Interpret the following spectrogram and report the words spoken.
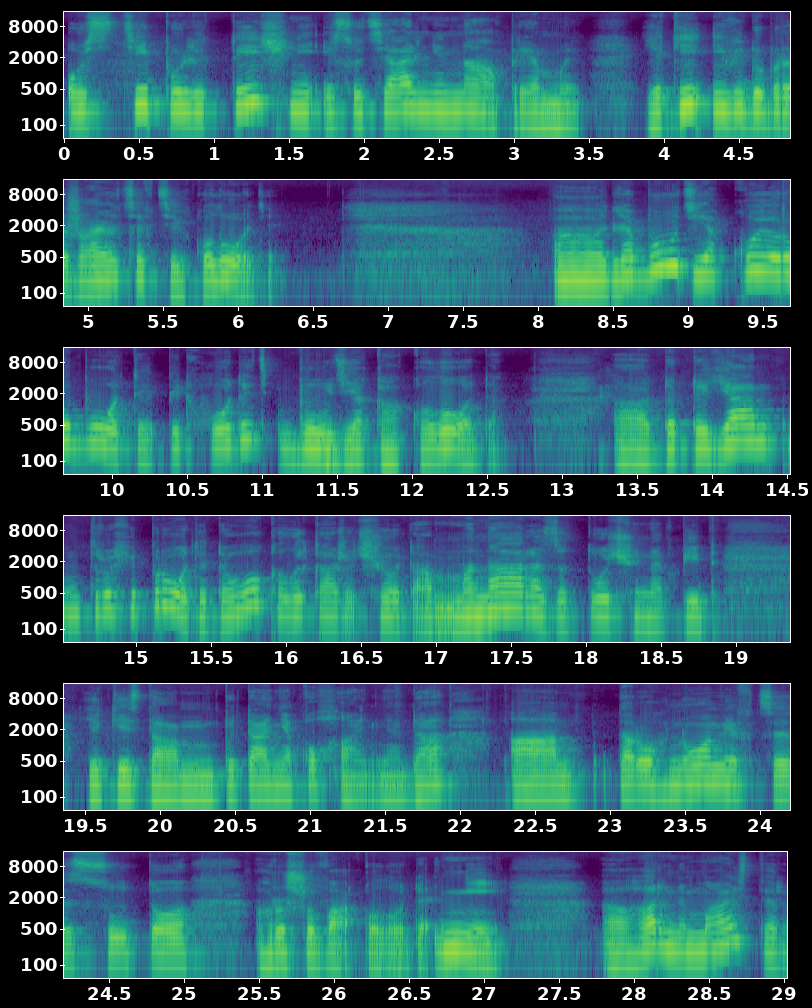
ось ті політичні і соціальні напрями, які і відображаються в цій колоді. Для будь-якої роботи підходить будь-яка колода. Тобто я трохи проти того, коли кажуть, що там Манара заточена під якісь там питання кохання, да? А таро гномів це суто грошова колода. Ні. Гарний майстер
